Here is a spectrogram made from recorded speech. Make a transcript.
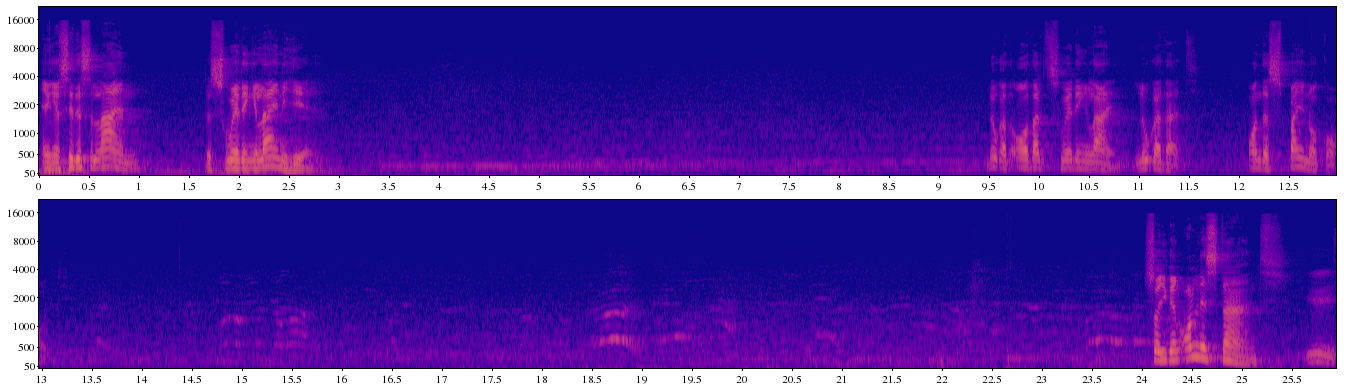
and you can see this line, the sweating line here. Look at all that sweating line. Look at that. On the spinal cord. So you can only stand. Yes,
